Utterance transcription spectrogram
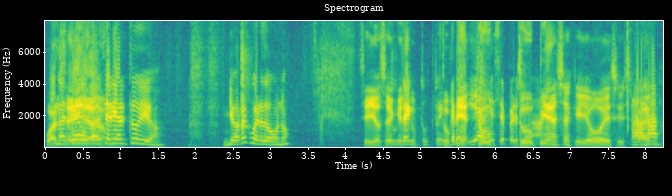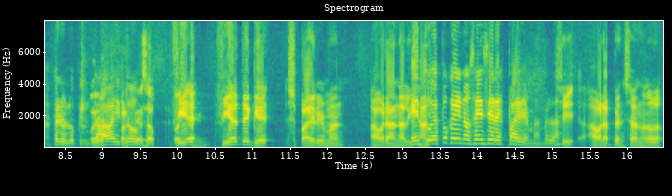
¿Cuál Mateo, sería? ¿cuál sería el tuyo? Yo recuerdo uno. Sí, yo sé Tú que te- tú, tú tú creías tú- ese tú personaje. piensas que yo voy a decir Ajá, Spider-Man. pero lo pintabas y todo. Fíjate, fíjate que Spider-Man, ahora En analizando... tu época de inocencia era Spider-Man, ¿verdad? Sí, ahora pensando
